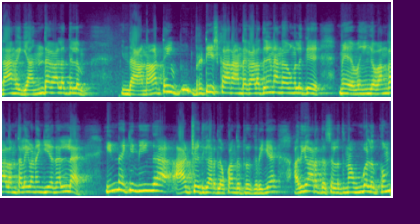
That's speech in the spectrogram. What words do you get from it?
நாங்கள் அந்த காலத்திலும் இந்த நாட்டை பிரிட்டிஷ்கார ஆண்ட காலத்திலையும் நாங்கள் அவங்களுக்கு மே இங்கே வங்காளம் தலை வணங்கியதல்ல இன்னைக்கு நீங்கள் ஆட்சி அதிகாரத்தில் உட்காந்துட்டு இருக்கிறீங்க. அதிகாரத்தை செலுத்தினா உங்களுக்கும்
